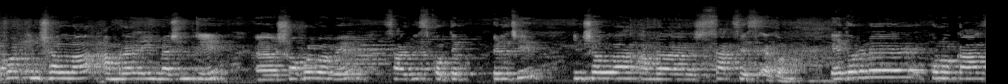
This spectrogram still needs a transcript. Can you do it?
এখন ইনশাল্লাহ আমরা এই মেশিনটি সফলভাবে সার্ভিস করতে পেরেছি। ইনশাল্লাহ আমরা সাকসেস এখন। এই ধরনের কোনো কাজ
